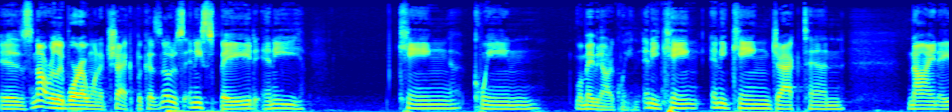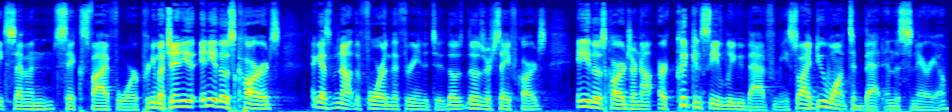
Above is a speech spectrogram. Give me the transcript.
is not really a board I want to check because notice any spade, any king, queen, well maybe not a queen, any king, any king, jack ten, nine, eight, seven, six, five, four, pretty much any any of those cards I guess not the four and the three and the two. Those those are safe cards. Any of those cards are not or could conceivably be bad for me. So I do want to bet in this scenario.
